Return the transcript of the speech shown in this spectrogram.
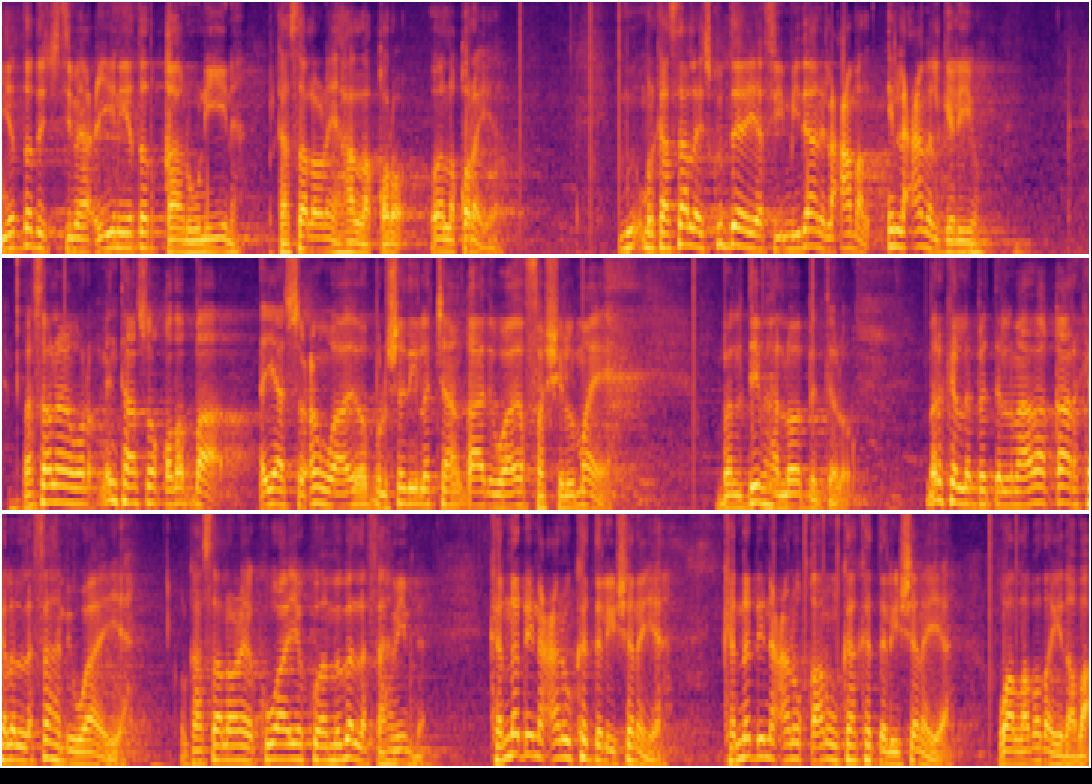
Iyo dad ijtimaaciyiin iyo dad qaanuuniyiina markaasaa la odhanaya ha la qoro waa la qoraya markaasaa la isku dayayaa fii miidaan alcamal in la camal geliyo. Markaasaa la war intaasoo qodobba ayaa socon waayo bulshadii la jaan qaadi waayo fashilmae bal dib ha loo bedelo. Marka la bedelmaaba qaar kale la fahmi waayaya kolkaasaa la odhanaya kuwa iyo kuwa maba la fahminba. Kana dhinacanuu ka daliishanayaa. Kana dhinacanuu qaanuunkaa ka daliishanayaa. Waa labadaydaba.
